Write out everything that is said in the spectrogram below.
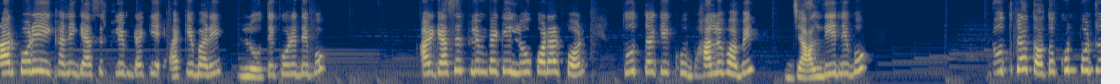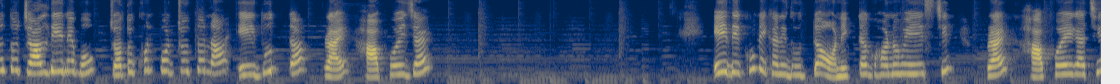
তারপরে এখানে গ্যাসের ফ্লেমটাকে একেবারে লোতে করে দেব। আর গ্যাসের ফ্লেমটাকে লো করার পর দুধটাকে খুব ভালোভাবে জাল দিয়ে নেব। দুধটা ততক্ষণ পর্যন্ত জাল দিয়ে নেব, যতক্ষণ পর্যন্ত না এই দুধটা প্রায় হাফ হয়ে যায়। এই দেখুন এখানে দুধটা অনেকটা ঘন হয়ে এসছে। প্রায় হাফ হয়ে গেছে।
